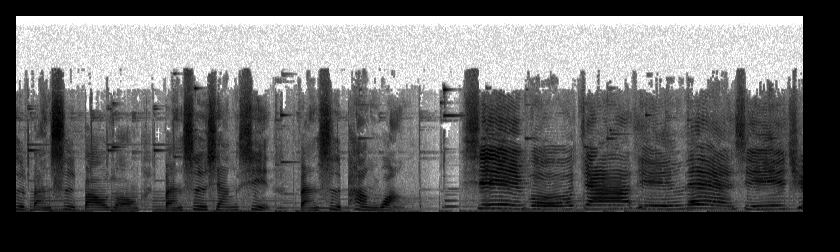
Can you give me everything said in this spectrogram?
是凡事包容，凡事相信，凡事盼望。幸福家庭练习曲。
